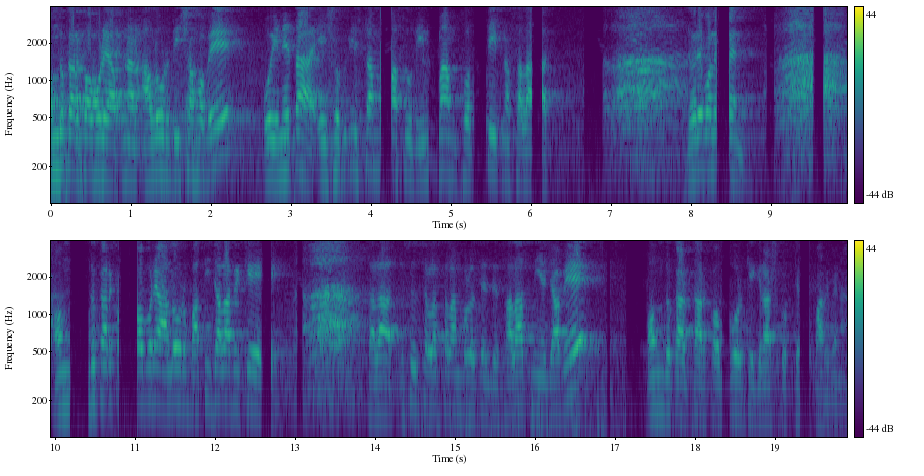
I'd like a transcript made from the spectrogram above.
অন্ধকার কবরে আপনার আলোর দিশা হবে। ওই নেতা, এই শফিকুল ইসলাম মাসুদ ইমাম খতিব না সালাত? জোরে বলেন। অন্ধকার কবরে আলোর বাতি জ্বালাবে কে? সালাত। রসুল সাল্লাহ সাল্লাম বলেছেন যে সালাত নিয়ে যাবে, অন্ধকার তার কবরকে গ্রাস করতে পারবে না।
